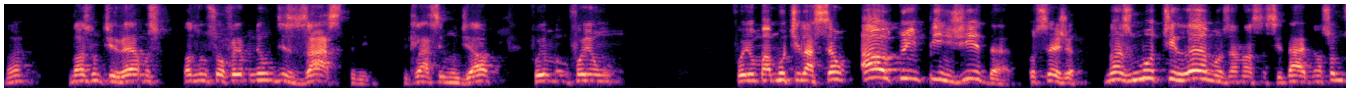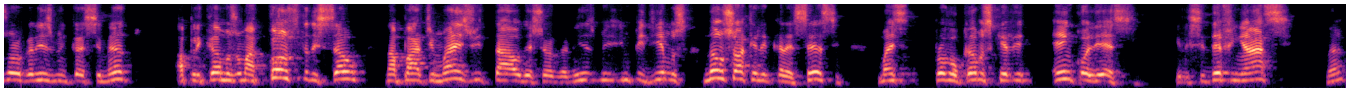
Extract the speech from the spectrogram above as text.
né? nós não tivemos, nós não sofremos nenhum desastre de classe mundial, foi, foi, um, foi uma mutilação autoimpingida, ou seja, nós mutilamos a nossa cidade, nós somos um organismo em crescimento, aplicamos uma constrição na parte mais vital desse organismo e impedimos não só que ele crescesse, mas provocamos que ele encolhesse, que ele se definhasse, né?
